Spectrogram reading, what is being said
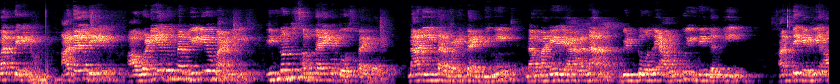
ಮತ್ತೆ ಅದಲ್ಲದೆ ಆ ಒಡೆಯೋದನ್ನ ವಿಡಿಯೋ ಮಾಡಿ ಇನ್ನೊಂದು ಸಮುದಾಯಕ್ಕೆ ತೋರಿಸ್ತಾ ಇದ್ದಾರೆ. ನಾನು ಈ ತರ ಹೊಡಿತಾ ಇದ್ದೀನಿ ನಮ್ಮ ಮನೆಯಲ್ಲಿ ಯಾರನ್ನ ಬಿಟ್ಟು ಹೋದ್ರೆ ಅವ್ರಿಗೂ ಇದೇ ಗತಿ. ಅಂತ ಹೇಳಿ ಆ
